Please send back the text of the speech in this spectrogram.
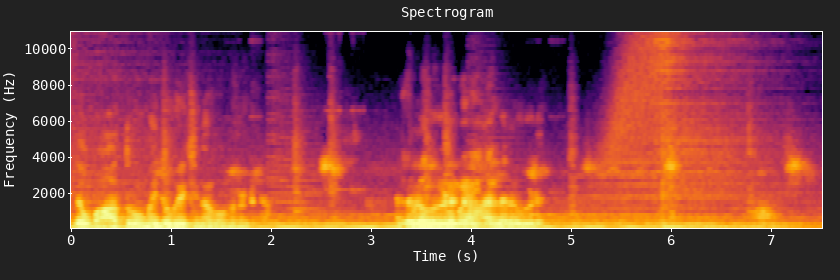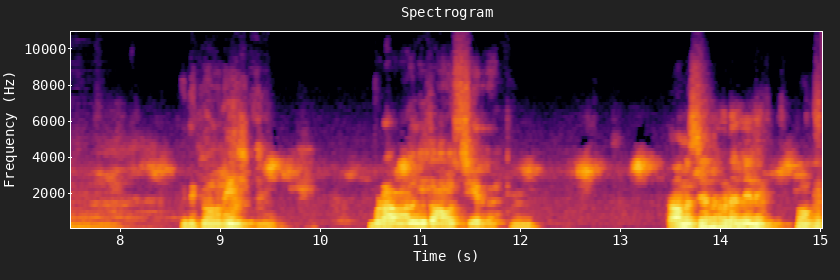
ഇത് ബാത്റൂമായിട്ട് ഉപയോഗിക്കുന്ന തോന്നുന്നുണ്ട്. നല്ലൊരു വീട്. നല്ലൊരു വീട്. ഇതൊക്കെ തോന്നണേ ഇവിടെ ആളുകൾ താമസിച്ചിരുന്നു. താമസിച്ചിരുന്ന ഇവിടെ തന്നെയാണ് നോക്ക്.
